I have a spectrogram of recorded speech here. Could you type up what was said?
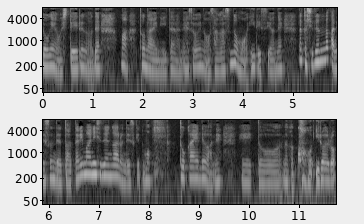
表現をしているのでまあ都内にいたらねそういうのを探すのもいいですよね。なんか自然の中に住んでると当たり前に自然があるんですけども都会ではねえーと、なんかこういろいろ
